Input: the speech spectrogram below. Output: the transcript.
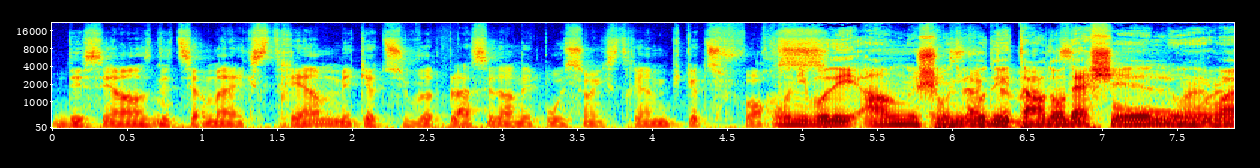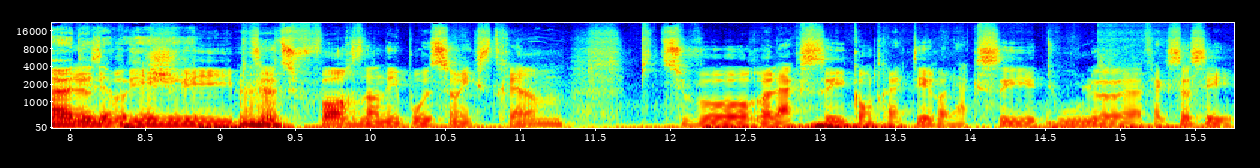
des séances d'étirement extrêmes, mais que tu vas te placer dans des positions extrêmes, puis que tu forces. Au niveau des hanches, au niveau des tendons des d'Achille, ouais, ouais, euh, des au niveau épaules. des chevilles, puis Mhm. tu forces dans des positions extrêmes, puis tu vas relaxer, contracter, relaxer et tout. Là. Fait que ça, c'est.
